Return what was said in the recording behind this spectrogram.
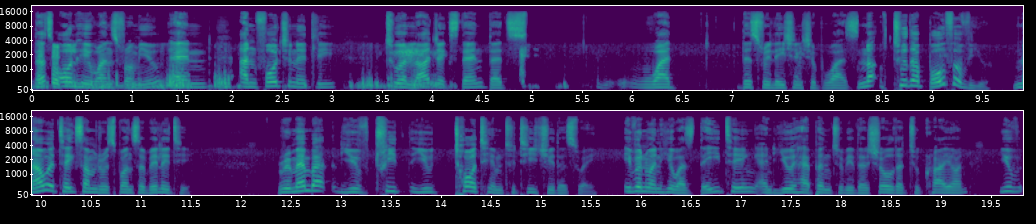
that's all he wants from you. And unfortunately, to a large extent, that's what this relationship was. Not to the both of you. Now it takes some responsibility. Remember, you've treat you taught him to teach you this way. Even when he was dating and you happened to be the shoulder to cry on, you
